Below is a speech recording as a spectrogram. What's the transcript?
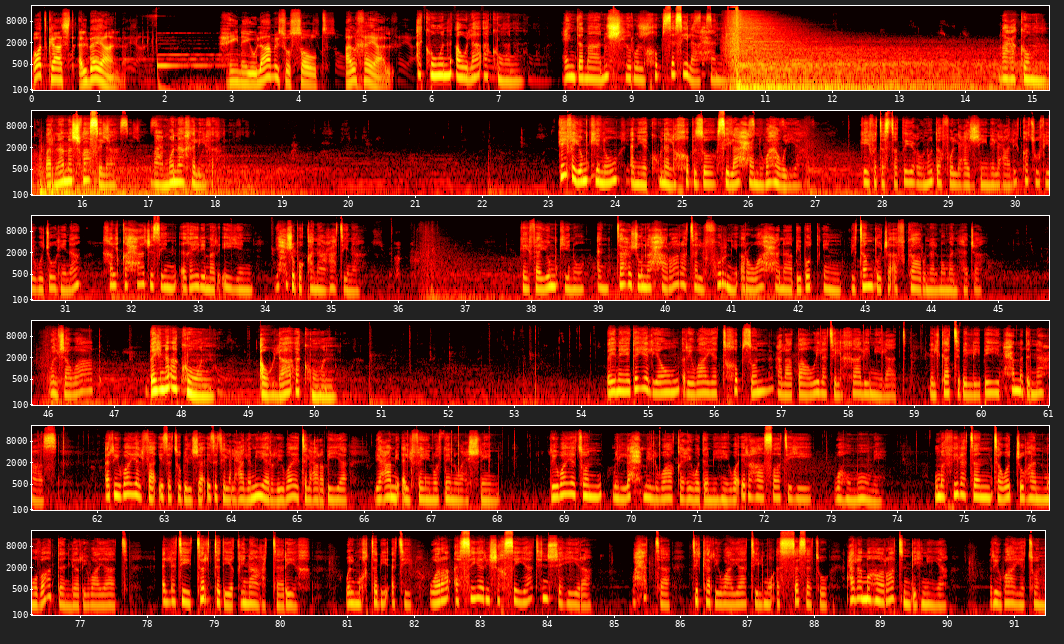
بودكاست البيان. حين يلامس الصوت الخيال. أكون أو لا أكون عندما نشهر الخبز سلاحا. معكم برنامج فاصلة مع منى خليفة. كيف يمكن أن يكون الخبز سلاحا وهوية؟ كيف تستطيع ندف العجين العالقة في وجوهنا خلق حاجز غير مرئي يحجب قناعاتنا؟ كيف يمكن أن تعجن حرارة الفرن أرواحنا ببطء لتنضج أفكارنا الممنهجة؟ والجواب بين أكون أو لا أكون. بين يدي اليوم رواية خبز على طاولة الخال ميلاد للكاتب الليبي محمد النعاس. الرواية الفائزة بالجائزة العالمية للرواية العربية لعام 2022 رواية من لحم الواقع ودمه وإرهاصاته وهمومه. ممثلة توجها مضادا للروايات التي ترتدي قناع التاريخ والمختبئة وراء سير شخصيات شهيرة وحتى تلك الروايات المؤسسة على مهارات ذهنية. رواية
